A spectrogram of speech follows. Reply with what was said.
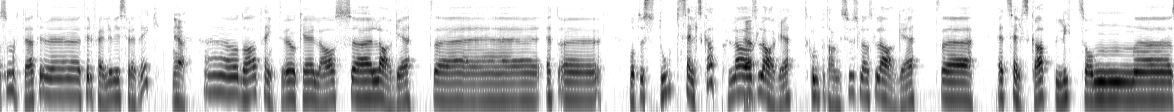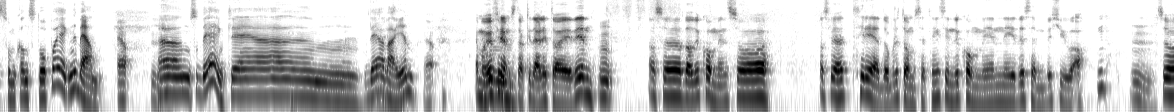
så møtte jeg til, tilfeldigvis Fredrik. Ja. Eh, Og da tenkte vi ok, la oss eh, lage et eh, et eh, måte stort selskap. La oss lage et kompetansehus. La oss lage et, eh, et selskap litt sånn eh, som kan stå på egne ben. Ja. Eh, så det er egentlig eh, Det er veien. Jeg må jo fremsnakke deg litt da, Øyvind. Mm. Altså, Da du kom inn, så Altså, Vi har tredoblet omsetning siden du kom inn i desember 2018. Mm. Så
